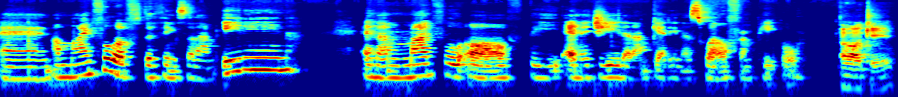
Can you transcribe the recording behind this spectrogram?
And I'm mindful of the things that I'm eating, and I'm mindful of the energy that I'm getting as well from people. Oh, okay.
